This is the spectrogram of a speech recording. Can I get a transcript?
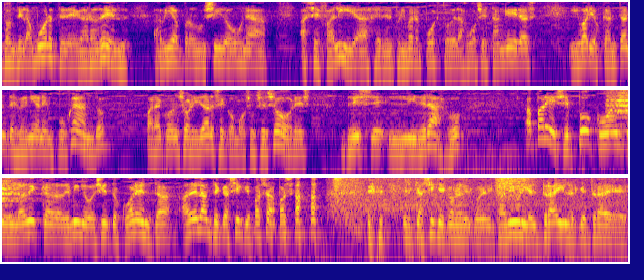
donde la muerte de Gardel había producido una acefalía en el primer puesto de las voces tangueras y varios cantantes venían empujando para consolidarse como sucesores de ese liderazgo, aparece poco antes de la década de 1940. Adelante, cacique, pasa, pasa. el cacique con el, con el camión y el tráiler que trae,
